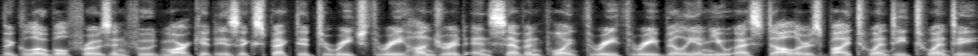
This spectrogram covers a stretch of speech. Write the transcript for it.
the global frozen food market is expected to reach 307.33 billion US dollars by 2020,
